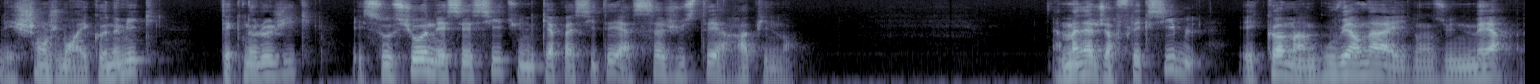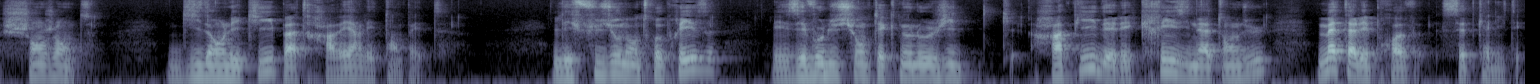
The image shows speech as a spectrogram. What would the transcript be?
Les changements économiques, technologiques et sociaux nécessitent une capacité à s'ajuster rapidement. Un manager flexible est comme un gouvernail dans une mer changeante, guidant l'équipe à travers les tempêtes. Les fusions d'entreprises, les évolutions technologiques rapides et les crises inattendues mettent à l'épreuve cette qualité.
